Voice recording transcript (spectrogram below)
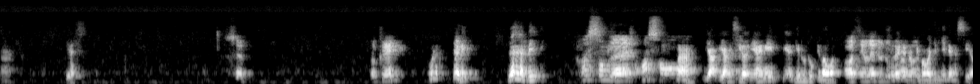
Nah, yes. Set. Oke. Udah, jadi. Jadi. Kosong guys, kosong. Nah, yang yang sealnya ini dia, dia duduk di bawah. Oh, sealnya duduk. Sealnya dia duduk di bawah, jadinya dia nge-seal.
